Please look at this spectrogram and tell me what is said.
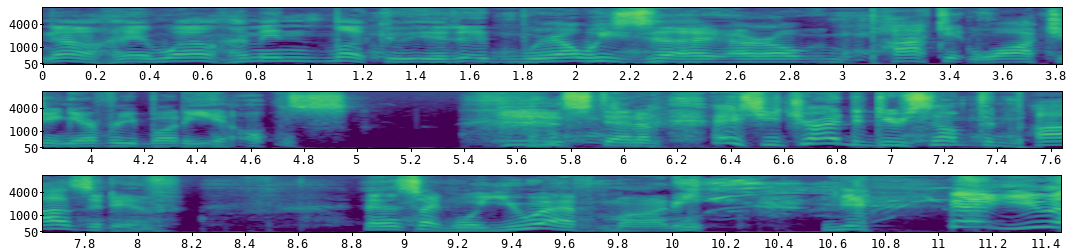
no, hey, well, I mean, look, we always uh, are pocket watching everybody else instead of, hey, she tried to do something positive. And it's like, well, you have money. yeah, you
